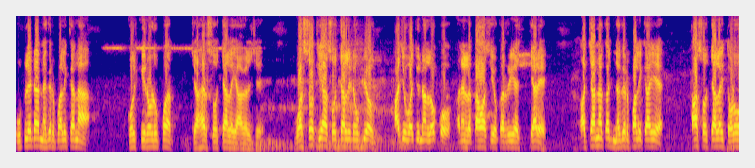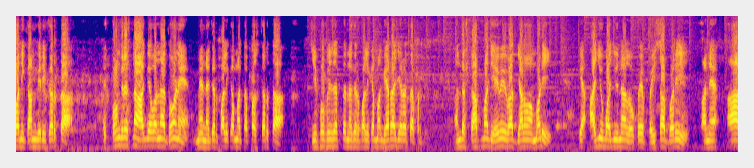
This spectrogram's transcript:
ઉપલેટા નગરપાલિકાના કોલકી રોડ ઉપર જાહેર શૌચાલય આવેલ છે. વર્ષોથી આ શૌચાલયનો ઉપયોગ આજુબાજુના લોકો અને લતાવાસીઓ કરી રહ્યા ત્યારે અચાનક જ નગરપાલિકાએ આ શૌચાલય તોડવાની કામગીરી કરતા કોંગ્રેસના આગેવાનના ધોરણે મેં નગરપાલિકામાં તપાસ કરતા ચીફ ઓફિસર તો નગરપાલિકામાં ગેરહાજર હતા, પણ અંદર સ્ટાફમાંથી એવી વાત જાણવા મળી કે આજુબાજુના લોકોએ પૈસા ભરી અને આ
